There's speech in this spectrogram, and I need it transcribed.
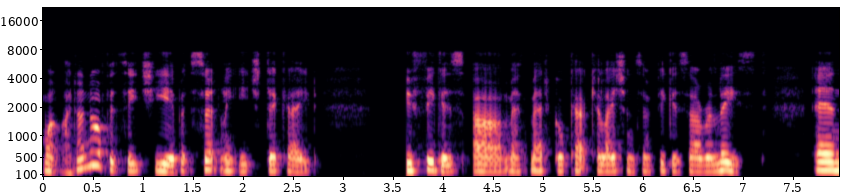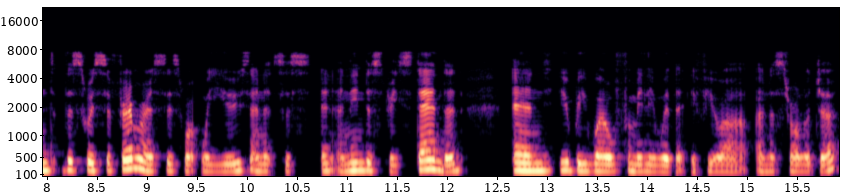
well, I don't know if it's each year, but certainly each decade. New figures are mathematical calculations and figures are released. And the Swiss ephemeris is what we use, and it's a, an industry standard, and you'll be well familiar with it if you are an astrologer.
